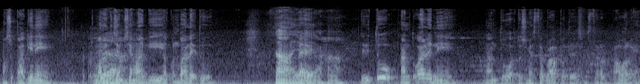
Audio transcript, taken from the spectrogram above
masuk pagi nih malah Iya. jam siang lagi aku kan balik tuh Nah, Balik. iya iya, ha. jadi tuh ngantuk kali nih ngantuk waktu semester berapa tuh ya? Semester awal ya?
